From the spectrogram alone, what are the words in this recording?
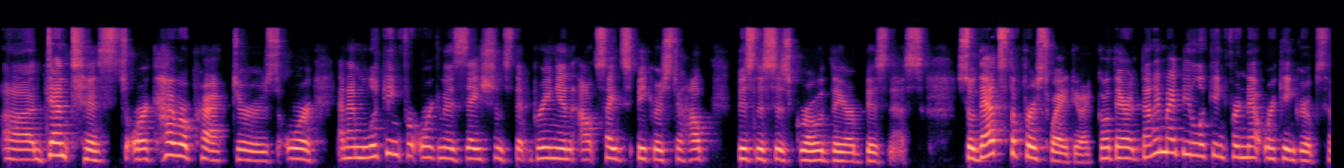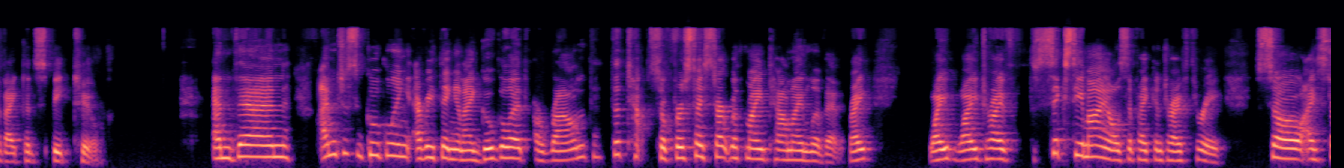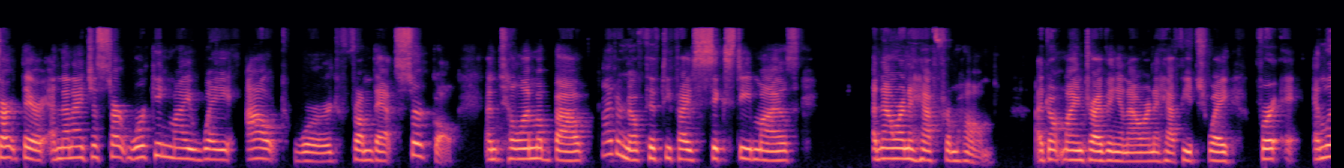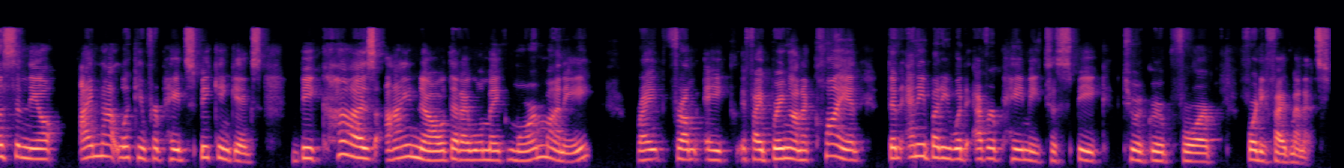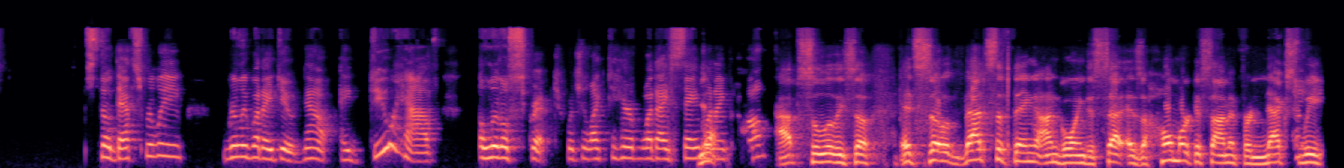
uh, dentists or chiropractors or and i'm looking for organizations that bring in outside speakers to help businesses grow their business so that's the first way i do it go there then i might be looking for networking groups that i could speak to and then I'm just Googling everything and I Google it around the town. So first I start with my town I live in, right? Why, why drive 60 miles if I can drive three? So I start there and then I just start working my way outward from that circle until I'm about, I don't know, 55, 60 miles, an hour and a half from home. I don't mind driving an hour and a half each way for, and listen, Neil, I'm not looking for paid speaking gigs because I know that I will make more money right from a if I bring on a client than anybody would ever pay me to speak to a group for 45 minutes. So that's really really what I do. Now, I do have a little script. Would you like to hear what I say yeah, when I call? Absolutely. So it's so that's the thing I'm going to set as a homework assignment for next week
